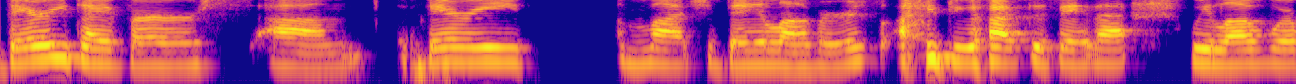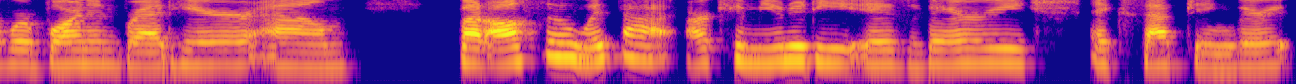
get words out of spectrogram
very diverse, um, very much Bay lovers. I do have to say that we love where we're born and bred here. Um, but also with that, our community is very accepting, very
